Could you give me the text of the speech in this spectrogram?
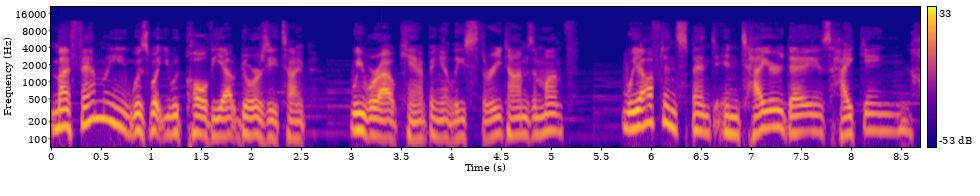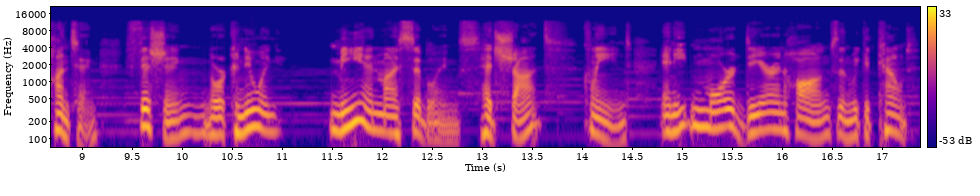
My family was what you would call the outdoorsy type. We were out camping at least three times a month. We often spent entire days hiking, hunting, fishing, or canoeing. Me and my siblings had shot, cleaned, and eaten more deer and hogs than we could count,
